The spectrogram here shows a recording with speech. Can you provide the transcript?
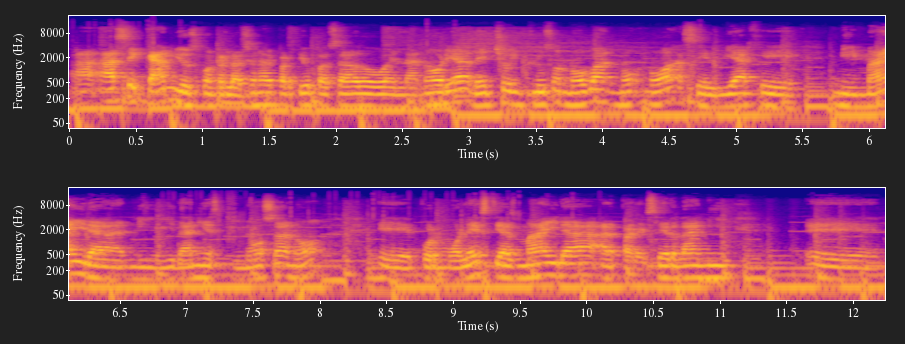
hace cambios con relación al partido pasado en la Noria. De hecho, incluso no, va, no, no hace el viaje ni Mayra ni Dani Espinosa, ¿no? Eh, por molestias Mayra, al parecer Dani eh,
